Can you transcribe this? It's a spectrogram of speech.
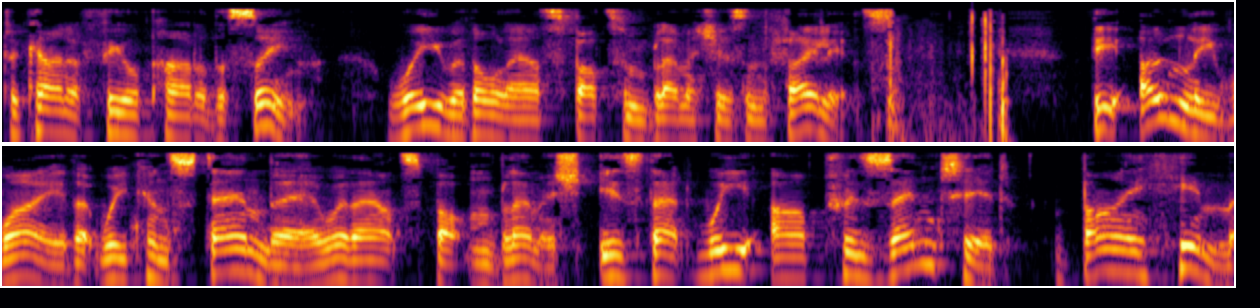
to kind of feel part of the scene? we with all our spots and blemishes and failures. The only way that we can stand there without spot and blemish is that we are presented by Him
